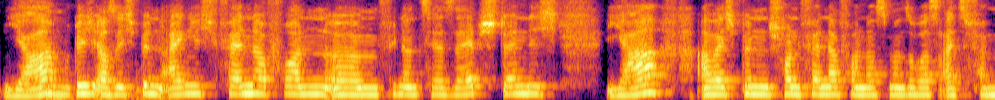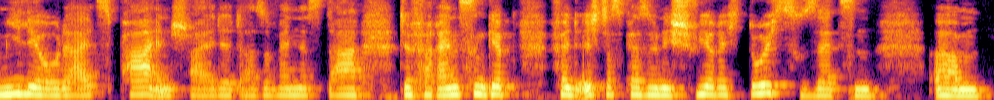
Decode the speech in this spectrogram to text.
ja, richtig. Also ich bin eigentlich Fan davon, ähm, finanziell selbstständig, ja, aber ich bin schon Fan davon, dass man sowas als Familie oder als Paar entscheidet. Also wenn es da Differenzen gibt, finde ich das persönlich schwierig durchzusetzen. Ähm,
